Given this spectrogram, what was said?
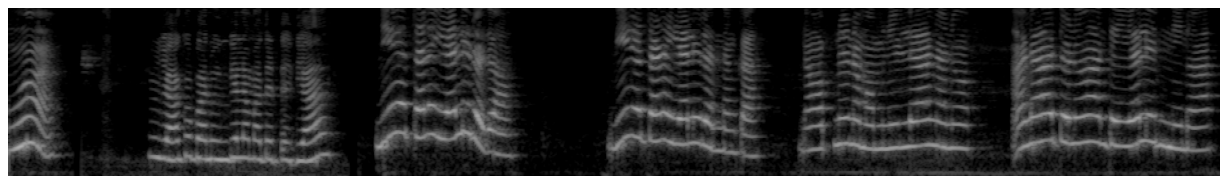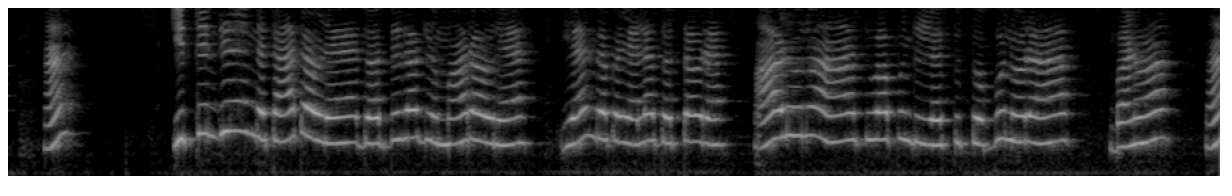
ಹ್ಮ್ ಯಾಕೋ ಬಾನು ಹಿಂಗೆಲ್ಲ ಮಾತಾಡ್ತಾ ಇದೆಯಾ ನೀನೇ ತಾನೇ ಹೇಳಿರೋದು ನೀನೇ ತಾನೇ ಹೇಳಿರೋದು ನಂಕ ನಮ್ಮ ಅಪ್ಪನೇ ನಮ್ಮ ಅಮ್ಮನಿಲ್ಲ ನಾನು ಅನಾಥನು ಅಂತ ಹೇಳಿದ್ ನೀನು ಹಾ ಇತ್ತಿನ ದಿನದಿಂದ ತಾತವ್ರೆ ದೊಡ್ಡದಾಗಿ ಮಾರವ್ರೆ ಏನ್ ಬೇಕೋ ಎಲ್ಲ ತೊತ್ತವ್ರೆ ಆಡುನ ಆತು ಅಪ್ಪಂಗೆ ಎತ್ತು ತೊಬ್ಬನೋರ ಬಣ ಹಾ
